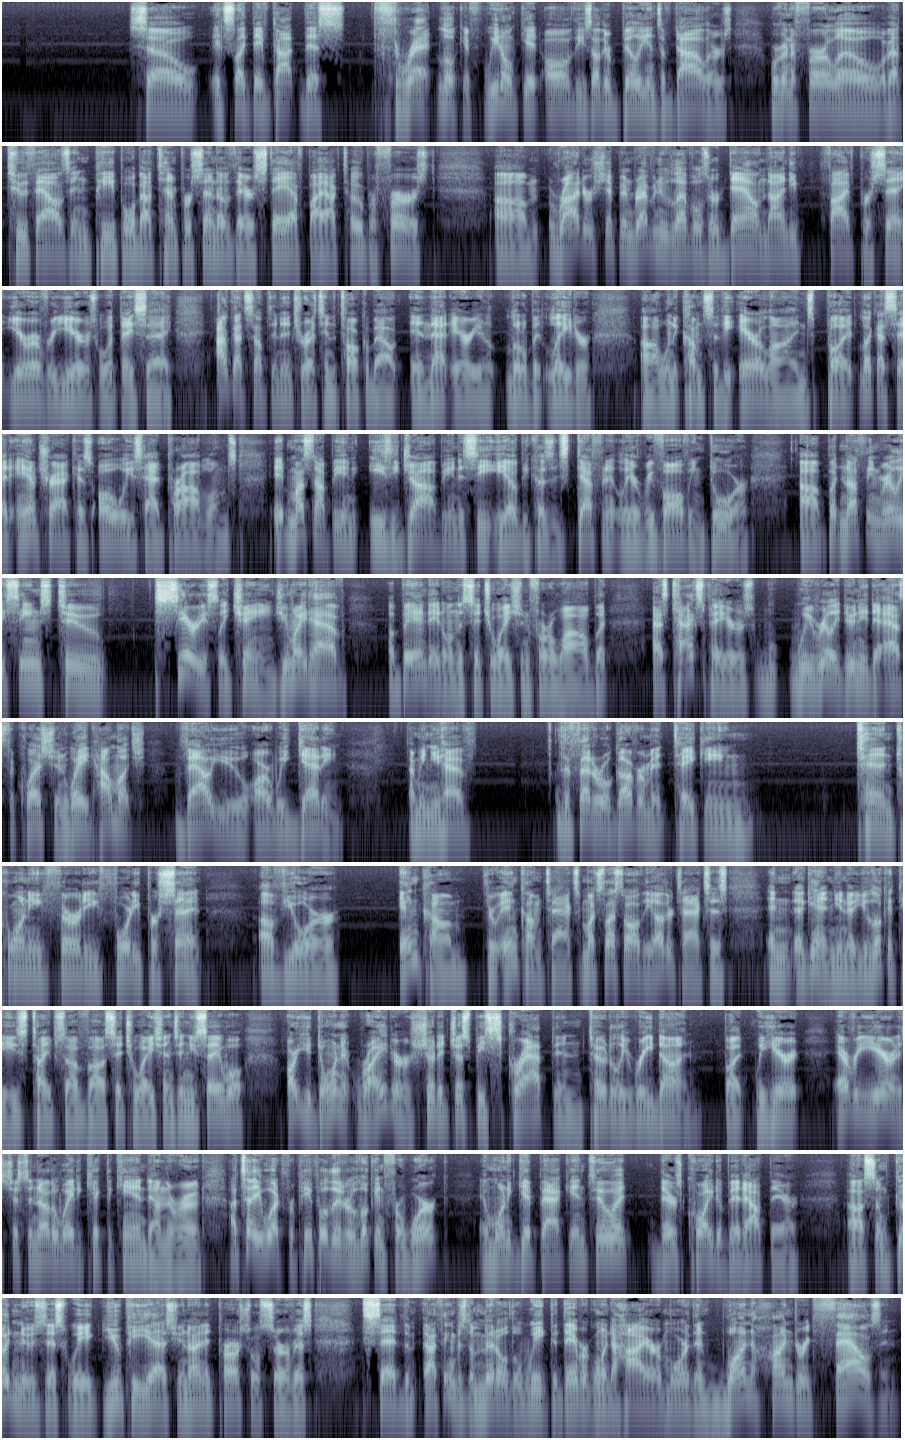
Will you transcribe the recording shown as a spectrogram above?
So it's like they've got this threat. Look, if we don't get all of these other billions of dollars, we're going to furlough about 2,000 people, about 10% of their staff by October 1st. Um, ridership and revenue levels are down 95% year over year, is what they say. I've got something interesting to talk about in that area a little bit later uh, when it comes to the airlines. But like I said, Amtrak has always had problems. It must not be an easy job being a CEO because it's definitely a revolving door. Uh, but nothing really seems to seriously change. You might have a band aid on the situation for a while, but as taxpayers, we really do need to ask the question wait, how much value are we getting? I mean, you have the federal government taking 10, 20, 30, 40% of your income through income tax, much less all the other taxes. And again, you know, you look at these types of uh, situations and you say, well, are you doing it right or should it just be scrapped and totally redone? But we hear it every year and it's just another way to kick the can down the road. I'll tell you what, for people that are looking for work and want to get back into it, there's quite a bit out there. Uh, some good news this week. UPS, United Parcel Service, said, the, I think it was the middle of the week, that they were going to hire more than 100,000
